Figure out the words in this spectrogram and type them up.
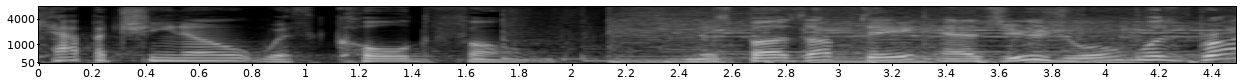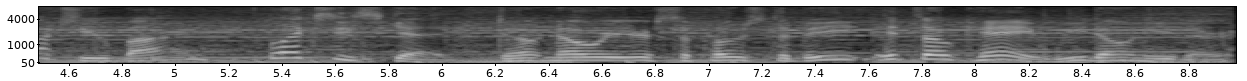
cappuccino with cold foam. And this buzz update, as usual, was brought to you by FlexiSked. Don't know where you're supposed to be? It's okay, we don't either.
